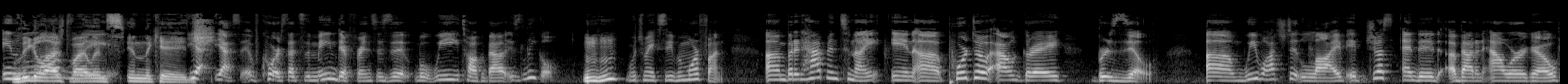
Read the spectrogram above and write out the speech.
In Legalized lovely- violence in the cage. Yeah, yes, of course. That's the main difference is that what we talk about is legal, mm-hmm. which makes it even more fun. Um, but it happened tonight in uh, Porto Alegre, Brazil. Um, we watched it live. It just ended about an hour ago.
